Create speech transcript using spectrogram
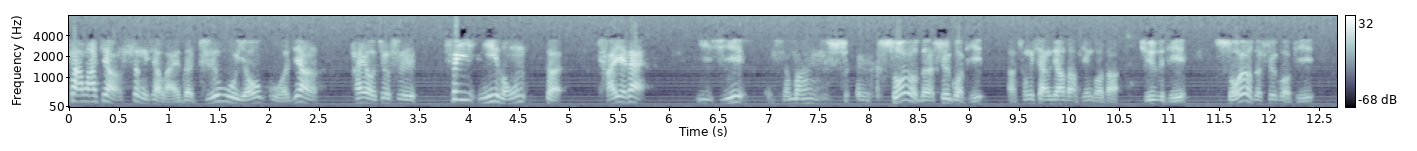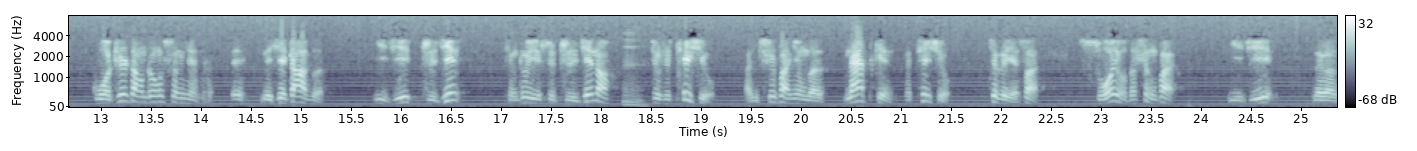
沙拉酱剩下来的植物油、果酱，还有就是非尼龙的茶叶蛋，以及什么所有的水果皮啊，从香蕉到苹果到橘子皮。所有的水果皮、果汁当中剩下的那那些渣子，以及纸巾，请注意是纸巾呢，嗯，就是 tissue 啊，你吃饭用的 napkin 和 tissue，这个也算。所有的剩饭，以及那个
